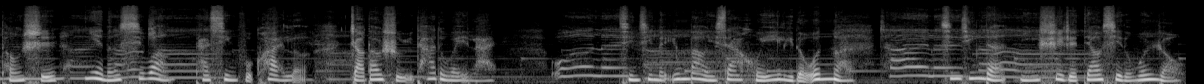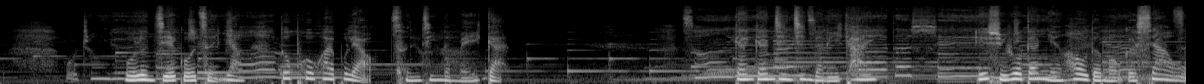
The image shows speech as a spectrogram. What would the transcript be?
同时你也能希望他幸福快乐，找到属于他的未来。轻轻的拥抱一下回忆里的温暖，轻轻的凝视着凋谢的温柔。无论结果怎样，都破坏不了曾经的美感。干干净净的离开，也许若干年后的某个下午，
